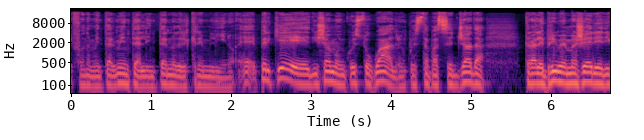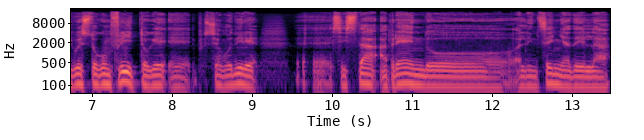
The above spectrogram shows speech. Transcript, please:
fondamentalmente all'interno del Cremlino, eh, perché diciamo in questo quadro, in questa passeggiata tra le prime macerie di questo conflitto che eh, possiamo dire eh, si sta aprendo all'insegna della,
